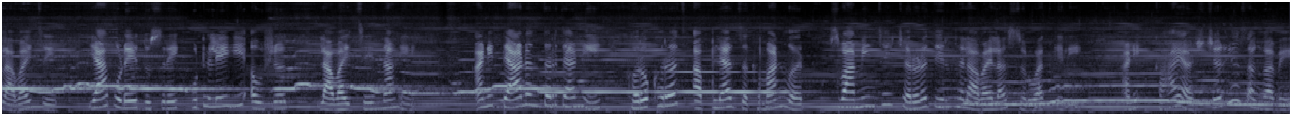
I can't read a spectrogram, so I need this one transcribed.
लावायचे. यापुढे दुसरे कुठलेही औषध लावायचे नाही. आणि त्यानंतर त्यांनी खरोखरच आपल्या जखमांवर स्वामींचे चरणतीर्थ लावायला सुरुवात केली. आणि काय आश्चर्य सांगावे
